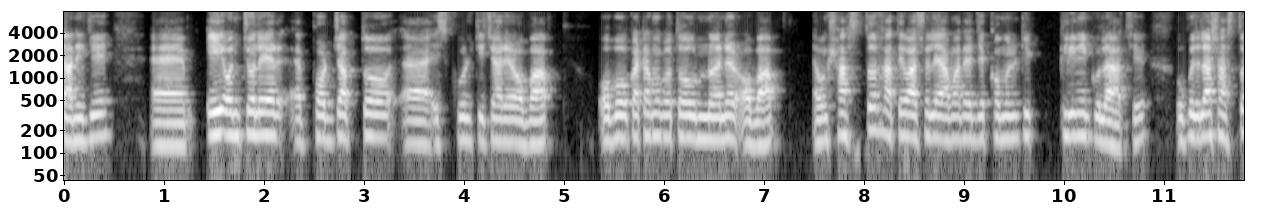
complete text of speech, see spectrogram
জানি যে এই অঞ্চলের পর্যাপ্ত স্কুল টিচারের অভাব অবকাঠামোগত উন্নয়নের অভাব এবং স্বাস্থ্য খাতেও আসলে আমাদের যে কমিউনিটি ক্লিনিকগুলো আছে, উপজেলা স্বাস্থ্য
